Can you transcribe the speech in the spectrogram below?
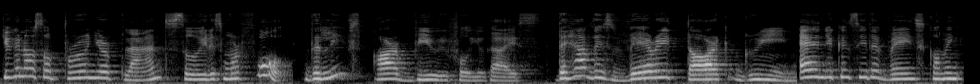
You can also prune your plant so it is more full. The leaves are beautiful, you guys. They have this very dark green and you can see the veins coming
